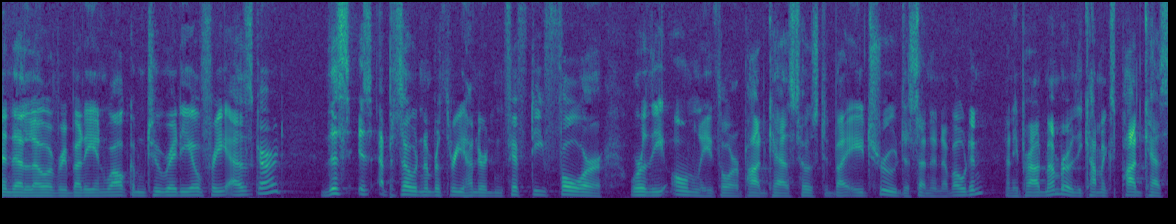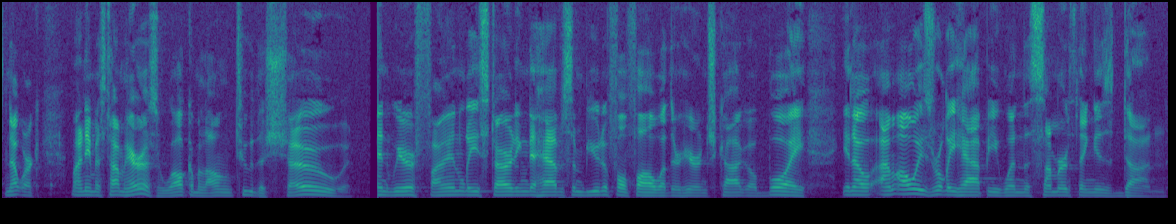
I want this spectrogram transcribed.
And hello, everybody, and welcome to Radio Free Asgard. This is episode number 354. We're the only Thor podcast hosted by a true descendant of Odin and a proud member of the Comics Podcast Network. My name is Tom Harris. Welcome along to the show. And we're finally starting to have some beautiful fall weather here in Chicago. Boy, you know, I'm always really happy when the summer thing is done.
